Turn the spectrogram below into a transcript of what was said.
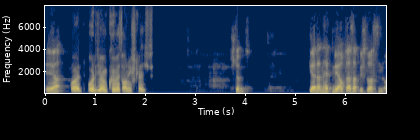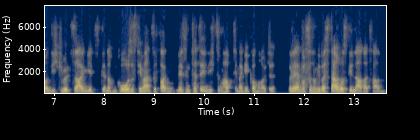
Ja, Oder, oder die beim Kürbis ist auch nicht schlecht. stimmt. Ja, dann hätten wir auch das abgeschlossen und ich würde sagen, jetzt noch ein großes Thema anzufangen. Wir sind tatsächlich nicht zum Hauptthema gekommen heute, weil wir einfach so lange über Star Wars gelabert haben.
